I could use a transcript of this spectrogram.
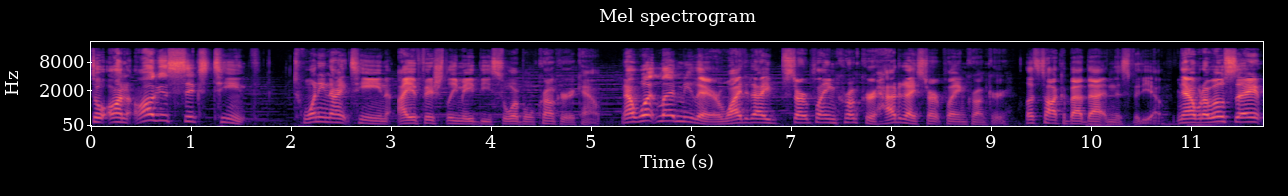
So on August 16th, 2019, I officially made the Sorable Krunker account. Now what led me there? Why did I start playing Krunker? How did I start playing Krunker? Let's talk about that in this video. Now what I will say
